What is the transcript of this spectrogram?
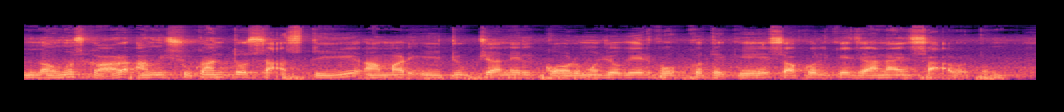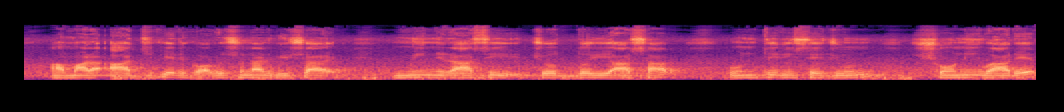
নমস্কার, আমি সুকান্ত শাস্ত্রী। আমার ইউটিউব চ্যানেল কর্মযোগের পক্ষ থেকে সকলকে জানাই স্বাগতম। আমার আজকের গবেষণার বিষয়, মিন রাশি চোদ্দোই আষাঢ়, উনতিরিশে জুন, শনিবারের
